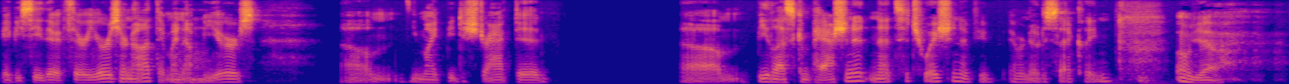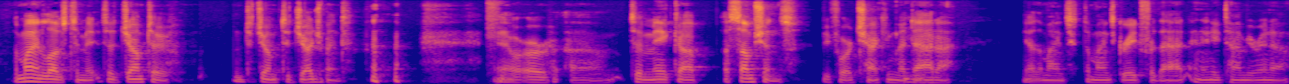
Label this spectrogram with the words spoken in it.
maybe, see there if they're yours or not. They might not be Mhm. yours. Um, you might be distracted. Um, be less compassionate in that situation. Have you ever noticed that, Clayton? Oh yeah, the mind loves to to jump to to jump to judgment, or um, to make up assumptions before checking the Mhm. data. Yeah, the mind's the mind's great for that. And anytime you're in a,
